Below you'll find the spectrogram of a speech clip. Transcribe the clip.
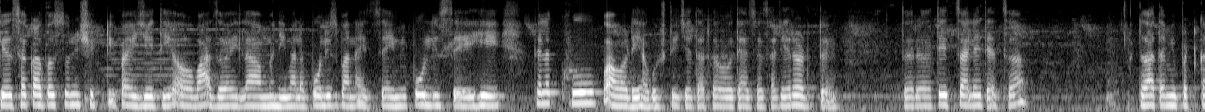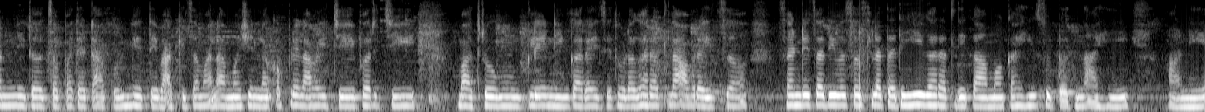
की सकाळपासून शिट्टी पाहिजे ती वाजवायला म्हणे मला पोलीस बनायचं आहे मी पोलीस आहे. हे त्याला खूप आवड आहे ह्या गोष्टीची. तर त्याच्यासाठी रडतो आहे तर तेच चालेल त्याचं. तर आता मी पटकन इथं चपात्या टाकून घेते. बाकीचं मला मशीनला कपडे लावायचे फरची बाथरूम क्लिनिंग करायचे थोडं घरातलं आवरायचं. संडेचा दिवस असला तरीही घरातली कामं काही सुटत नाही. आणि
